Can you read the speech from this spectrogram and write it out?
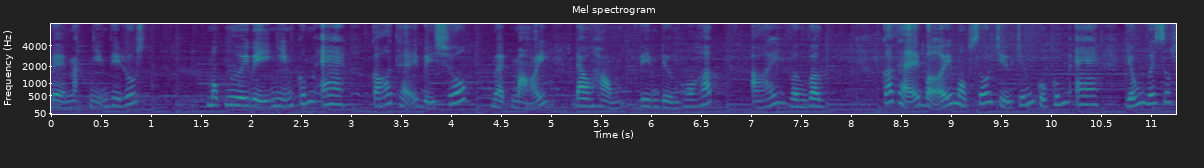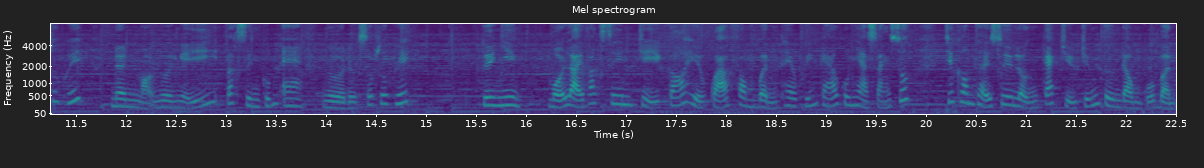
bề mặt nhiễm virus. Một người bị nhiễm cúm A có thể bị sốt, mệt mỏi, đau họng, viêm đường hô hấp, ói, vân vân. Có thể bởi một số triệu chứng của cúm A giống với sốt xuất huyết nên mọi người nghĩ vaccine cúm A ngừa được sốt xuất huyết. Tuy nhiên, mỗi loại vaccine chỉ có hiệu quả phòng bệnh theo khuyến cáo của nhà sản xuất, chứ không thể suy luận các triệu chứng tương đồng của bệnh.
